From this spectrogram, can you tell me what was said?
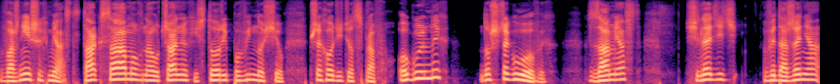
ważniejszych miast. Tak samo w nauczaniu historii powinno się przechodzić od spraw ogólnych do szczegółowych, zamiast śledzić wydarzenia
